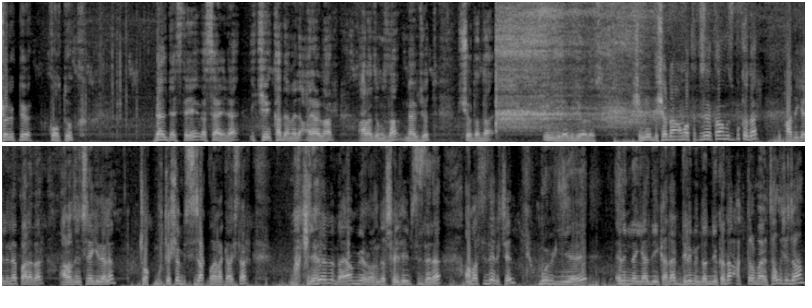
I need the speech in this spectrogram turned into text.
körüklü koltuk, bel desteği vesaire iki kademeli ayarlar aracımızda mevcut. Şuradan da indirebiliyoruz. Şimdi dışarıdan anlatacaklarımız bu kadar. Hadi gelin hep beraber aracın içine gidelim. Çok muhteşem bir sıcak var arkadaşlar. Makineler de dayanmıyor onu da söyleyeyim sizlere. Ama sizler için bu bilgileri elimden geldiği kadar, dilimin döndüğü kadar aktarmaya çalışacağım.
